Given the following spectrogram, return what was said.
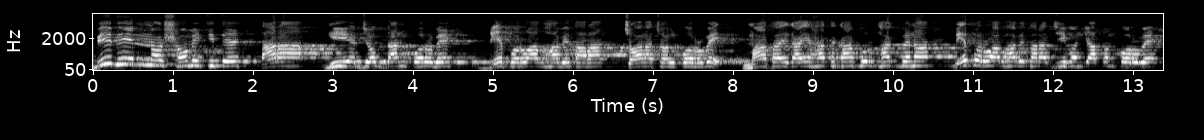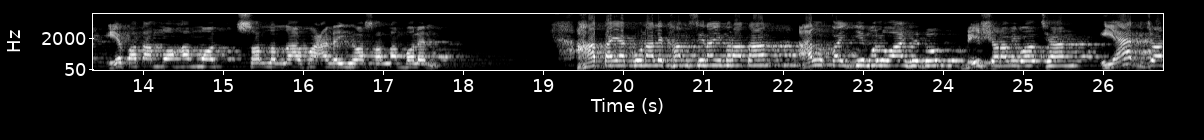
বিভিন্ন সমিতিতে তারা গিয়ে যোগদান করবে। বেপরোয়া ভাবে তারা চলাচল করবে। মাথায় গায়ে হাতে কাপড় থাকবে না। বেপরোয়া ভাবে তারা জীবন যাপন করবে। এ কথা মোহাম্মদ সাল্লাল্লাহু আলাইহি ওয়াসাল্লাম বলেন। ইমরাতান আল ওয়াহিদু। বিশ্বনবী বলছেন, একজন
